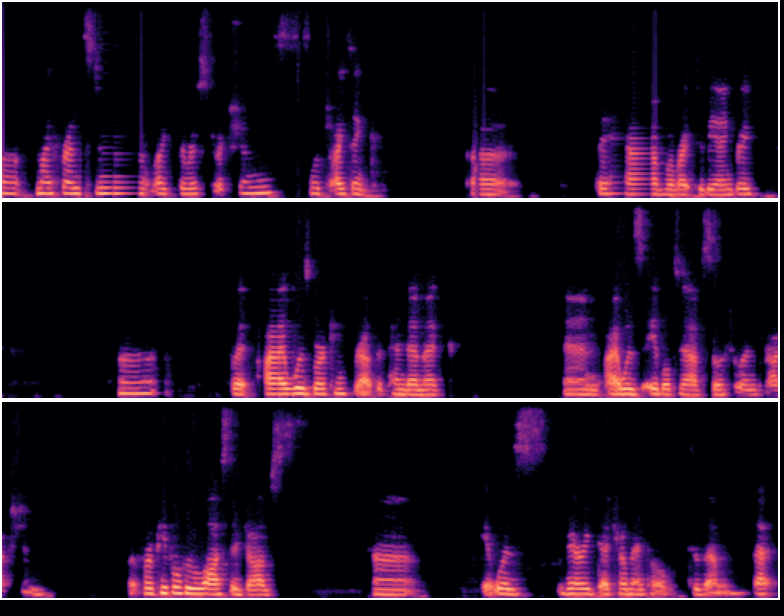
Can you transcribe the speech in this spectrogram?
Uh, my friends didn't like the restrictions, which I think uh, they have a right to be angry. Uh, but I was working throughout the pandemic and I was able to have social interaction. But for people who lost their jobs, uh, it was very detrimental to them that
